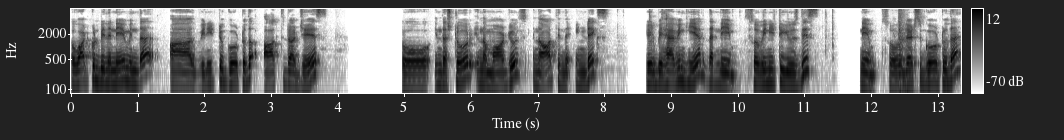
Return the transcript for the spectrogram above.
so what could be the name in the uh, we need to go to the auth.js so in the store in the modules in the auth in the index you will be having here the name. So we need to use this name. So let's go to the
